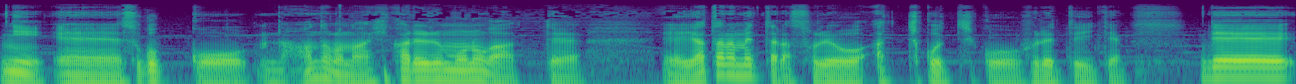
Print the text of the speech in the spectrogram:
に、えー、すごくこうなんだろうな惹かれるものがあって、えー、やたらめったらそれをあっちこっちこう触れていてで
